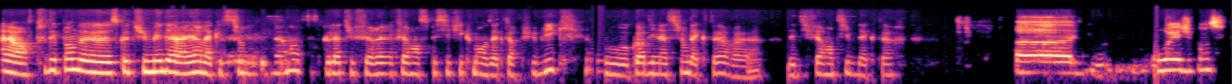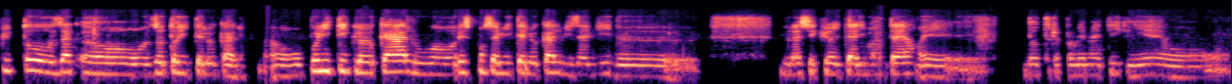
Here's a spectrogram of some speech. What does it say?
Alors, tout dépend de ce que tu mets derrière la question de gouvernance. Est-ce que là, tu fais référence spécifiquement aux acteurs publics ou aux coordinations d'acteurs, euh, des différents types d'acteurs? Oui, je pense plutôt aux, autorités locales, aux politiques locales ou aux responsabilités locales vis-à-vis de, de la sécurité alimentaire et, d'autres problématiques liées au,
